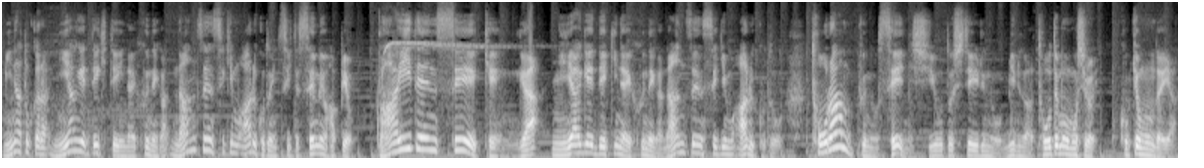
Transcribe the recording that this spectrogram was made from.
港から荷揚げできていない船が何千隻もあることについて声明を発表。バイデン政権が荷揚げできない船が何千隻もあることをトランプのせいにしようとしているのを見るのはとても面白い。国境問題や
